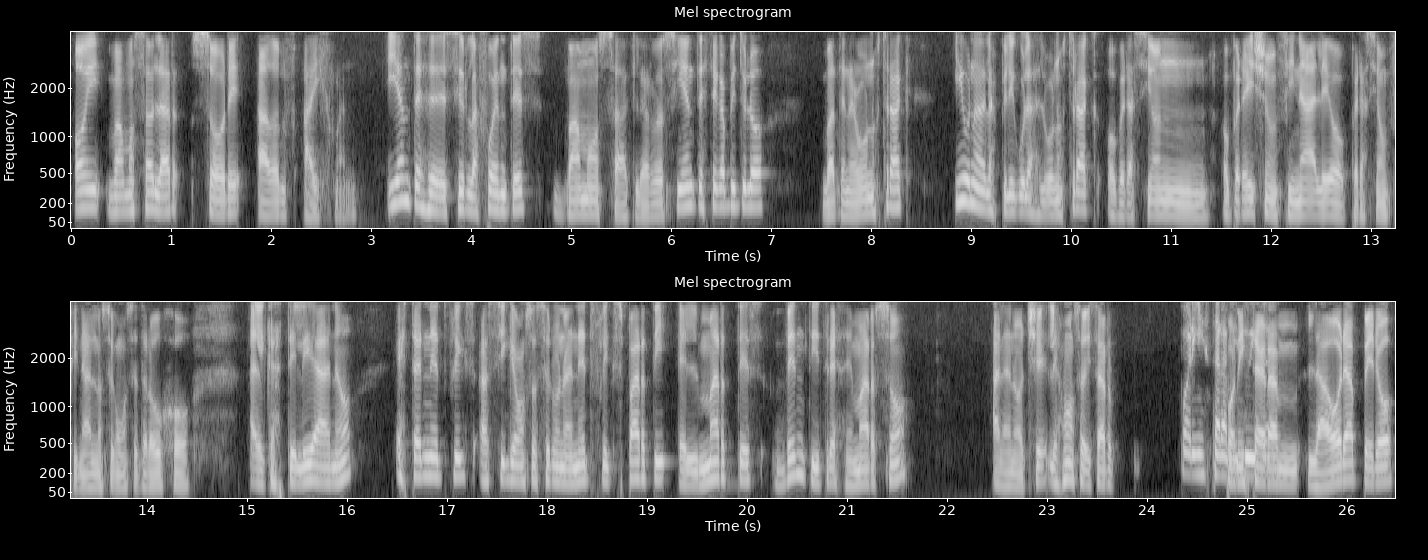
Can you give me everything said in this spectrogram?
hoy vamos a hablar sobre Adolf Eichmann. Y antes de decir las fuentes, vamos a aclarar lo siguiente. Este capítulo va a tener bonus track. Y una de las películas del bonus track, Operación, Operation Finale, o Operación Final, no sé cómo se tradujo al castellano, está en Netflix, así que vamos a hacer una Netflix Party el martes 23 de marzo a la noche. Les vamos a avisar Por Instagram. por. Instagram la hora, pero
